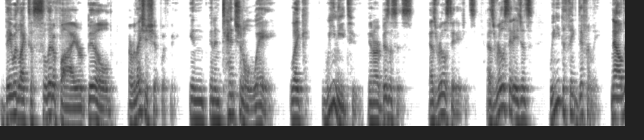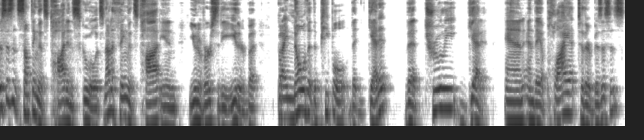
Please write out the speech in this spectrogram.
they would like to solidify or build a relationship with me in an intentional way, like we need to in our businesses as real estate agents. As real estate agents, we need to think differently. Now, this isn't something that's taught in school. It's not a thing that's taught in university either, but but I know that the people that get it that truly get it and, and they apply it to their businesses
